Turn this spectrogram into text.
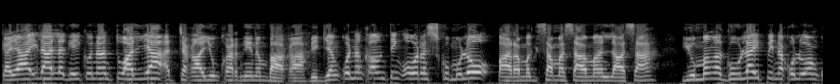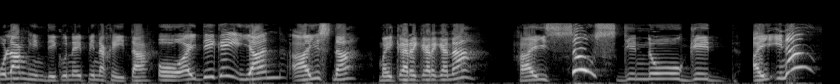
kaya ilalagay ko ang tuwalya at saka yung karne ng baka. Bigyan ko ng kaunting oras kumulo para magsama-sama ang lasa. Yung mga gulay, pinakuluan ko lang, hindi ko na ipinakita. O ay di kay iyan, ayos na. May kare-kare ka na. Hay sus, ginugid. Ay inang!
